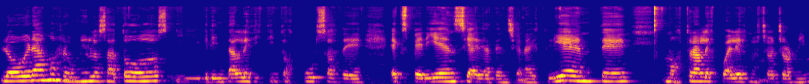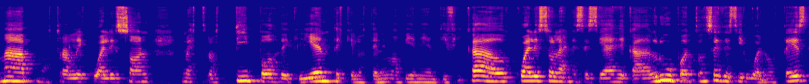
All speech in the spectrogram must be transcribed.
logramos reunirlos a todos y brindarles distintos cursos de experiencia y de atención al cliente, mostrarles cuál es nuestro Journey Map, mostrarles cuáles son nuestros tipos de clientes que los tenemos bien identificados, cuáles son las necesidades de cada grupo. Entonces, decir, bueno, ustedes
